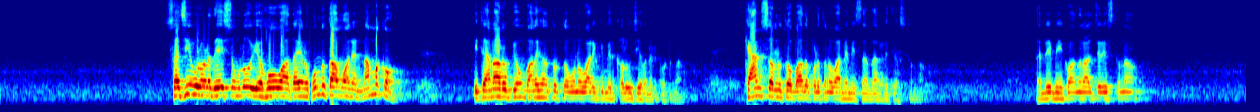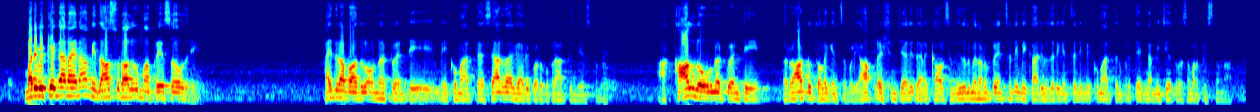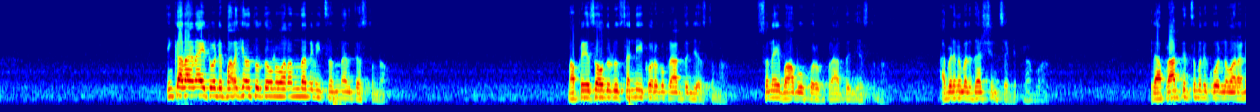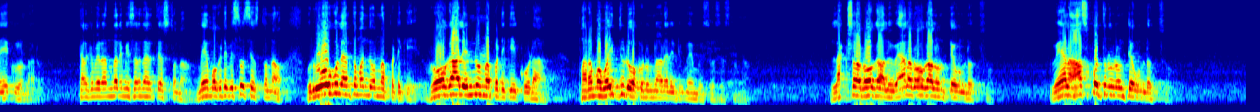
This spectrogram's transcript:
సజీవులు ఉన్న దేశంలో యహోవా దయను పొందుతాము అనే నమ్మకం ఇటు అనారోగ్యం బలహీనతలతో ఉన్న వారికి మీరు కలుగు చేయమని అనుకుంటున్నాం. క్యాన్సర్లతో బాధపడుతున్న వారిని మీ సంధానాన్ని తెస్తున్నాం. తండ్రి మీకు వందనాలు చెల్లిస్తున్నాం. మరి ముఖ్యంగా నాయన మీ దాసురాలు మా ప్రియ సహోదరి హైదరాబాద్లో ఉన్నటువంటి మీ కుమార్తె శారదా గారి కొరకు ప్రార్థన చేస్తున్నాం. ఆ కాల్లో ఉన్నటువంటి రాడ్డు తొలగించబడి ఆపరేషన్ చేయాలి. దానికి కావాల్సిన నిధులు మీరు అనుగ్రహించండి. మీ కార్యం జరిగించండి. మీ కుమార్తెను ప్రత్యేకంగా మీ చేతిలో సమర్పిస్తున్నాం. ఇంకా నాయన ఇటువంటి బలహీనతలతో ఉన్న వారందరినీ మీ సందాన్ని తెస్తున్నాం. మా ప్రియ సోదరుడు సన్నీ కొరకు ప్రార్థన చేస్తున్నాం. సునయ్ బాబు కొరకు ప్రార్థన చేస్తున్నాం. ఆ బిడ్డను మరి దర్శించండి ప్రభు. ఇలా ప్రార్థించమని కోరిన వారు అనేకులు ఉన్నారు కనుక మీరందరినీ మీ సన్నిధానం తెస్తున్నాం. మేము ఒకటి విశ్వసిస్తున్నాం. రోగులు ఎంతమంది ఉన్నప్పటికీ రోగాలు ఎన్ని ఉన్నప్పటికీ కూడా పరమ వైద్యుడు ఒకడున్నాడని మేము విశ్వసిస్తున్నాం. లక్షల రోగాలు వేల రోగాలు ఉంటే ఉండొచ్చు. వేల ఆసుపత్రులు ఉంటే ఉండొచ్చు.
